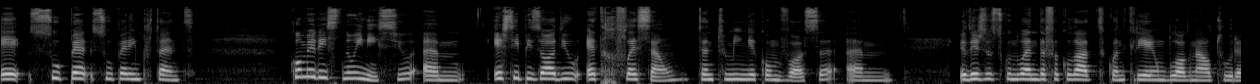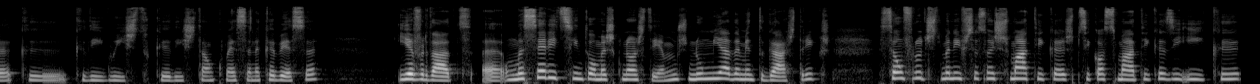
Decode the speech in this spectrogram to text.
é super, super importante. Como eu disse no início, um, este episódio é de reflexão, tanto minha como vossa. Um, eu, desde o segundo ano da faculdade, quando criei um blog na altura, que, que digo isto, que a digestão começa na cabeça, e é verdade, ah, uma série de sintomas que nós temos, nomeadamente gástricos, são frutos de manifestações somáticas, psicossomáticas e, e que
